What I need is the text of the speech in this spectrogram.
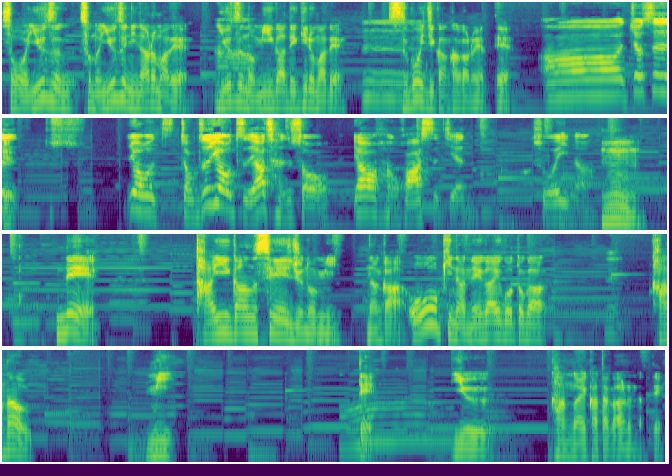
そう、柚子、その柚子になるまで、柚子の実ができるまで、嗯，すごい時間かかるんやって。哦，就是柚，总之柚子要成熟要很花时间，所以呢，うん。で、対岸聖樹の実。なんか、大きな願い事がうん叶う実对哦いう考え方があるんだって。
